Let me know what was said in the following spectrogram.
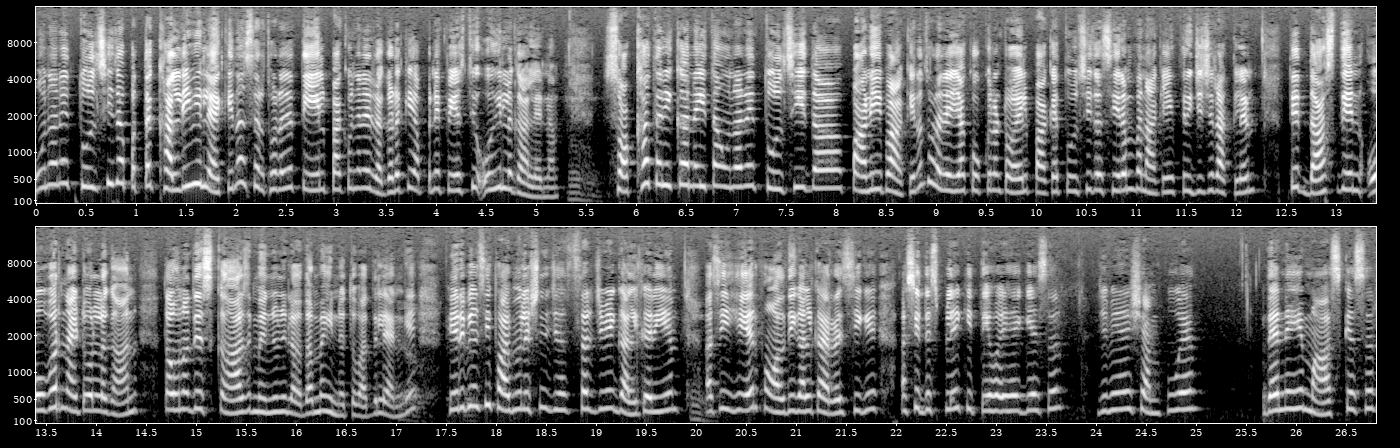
ਉਹਨਾਂ ਨੇ ਤੁਲਸੀ ਦਾ ਪੱਤਾ ਖਾਲੀ ਵੀ ਲੈ ਕੇ ਨਾ ਸਰ ਥੋੜਾ ਜਿਹਾ ਤੇਲ ਪਾ ਕੇ ਉਹਨਾਂ ਨੇ ਰਗੜ ਕੇ ਆਪਣੇ ਫੇਸ ਤੇ ਉਹੀ ਲਗਾ ਲੈਣਾ। ਸੌਖਾ ਤਰੀਕਾ ਨਹੀਂ ਤਾਂ ਉਹਨਾਂ ਨੇ ਤੁਲਸੀ ਦਾ ਪਾਣੀ ਪਾ ਕੇ ਨਾ ਥੋੜਾ ਜਿਹਾ ਜਾਂ ਕੋਕੋਨਟ ਆਇਲ ਪਾ ਕੇ ਤੁਲਸੀ ਦਾ ਸੀਰਮ ਬਣਾ ਕੇ ਫ੍ਰਿਜ 'ਚ ਰੱਖ ਲੈਣ। ਤੇ 10 ਦਿਨ ਓਵਰਨਾਈਟ ਉਹ ਲਗਾਉਣ ਤਾਂ ਉਹਨਾਂ ਦੇ ਸਕਾਰਸ ਮੈਨੂੰ ਨਹੀਂ ਲੱਗਦਾ ਮਹੀਨੇ ਤੋਂ ਵੱਧ ਲੈਣਗੇ। ਫਿਰ ਵੀ ਅਸੀਂ ਫਾਰਮੂਲੇਸ਼ਨ ਦੀ ਸਰ ਜਿਵੇਂ ਗੱਲ ਕਰੀਏ ਅਸੀਂ ਹੇਅਰ ਫਾਲ ਦੀ ਗੱਲ ਕਰ ਰਹੇ ਸੀਗੇ ਅਸੀਂ ਡਿਸਪਲੇ ਕੀਤੇ ਹੋਏ ਹੈਗੇ ਸਰ। ਜਿਵੇਂ ਇਹ ਸ਼ੈਂਪੂ ਹੈ ਦੈਨ ਇਹ ਮਾਸਕ ਹੈ ਸਰ।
